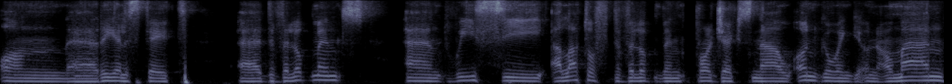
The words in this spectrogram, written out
on uh, real estate uh, developments. And we see a lot of development projects now ongoing in Oman.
